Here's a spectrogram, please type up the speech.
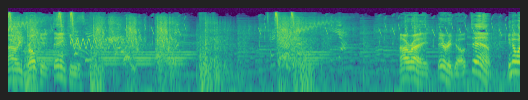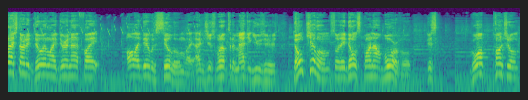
I already broke it. Thank you. Alright, there we go. Damn! You know what I started doing, like, during that fight? All I did was seal them. Like, I just went up to the magic users don't kill them so they don't spawn out more of them. Just go up, punch them,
